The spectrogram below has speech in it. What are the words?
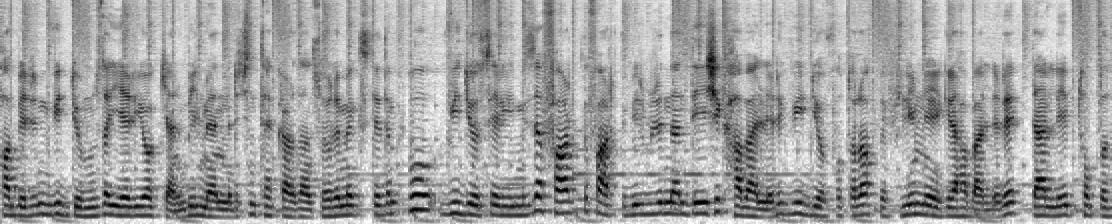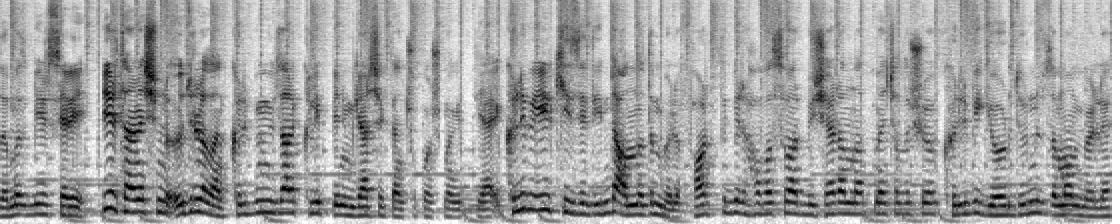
haberin videomuzda yeri yok yani bilmeyenler için tekrardan söylemek istedim. Bu video serimizde farklı farklı birbirinden değişik haberleri, video, fotoğraf ve filmle ilgili haberleri derleyip topladığımız bir seri. Bir tane şimdi ödül alan klibimiz var. Klip benim gerçekten çok hoşuma gitti ya. E, klibi ilk izlediğimde anladım böyle farklı bir havası var. Bir şeyler anlatmaya çalışıyor. Klibi gördüğünüz zaman böyle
